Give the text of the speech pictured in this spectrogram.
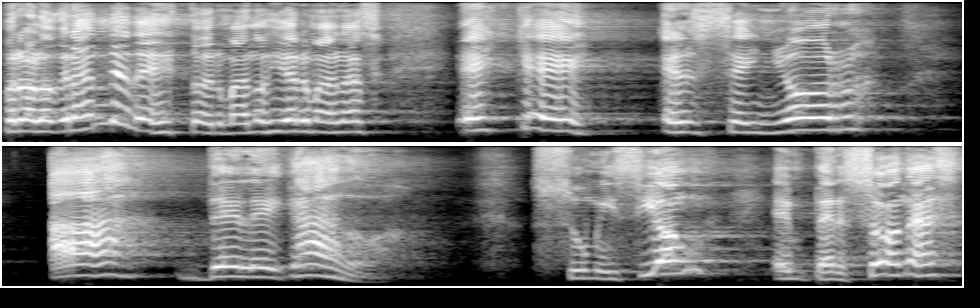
Pero lo grande de esto, hermanos y hermanas, es que el Señor ha delegado su misión en personas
